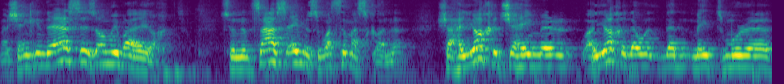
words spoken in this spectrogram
Mashenkin the essa is only by a yochid. So nimtzas emes, what's the maskona? Shahayochid shehemer, a yochid that, that made tmura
